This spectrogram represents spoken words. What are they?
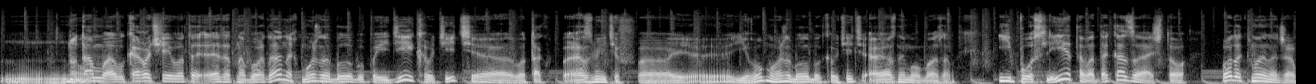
Но ну, там, э, короче, вот этот набор данных можно было бы, по идее, крутить, э, вот так, разметив э, его, можно было бы крутить разным образом. И после этого доказать, что продукт менеджер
